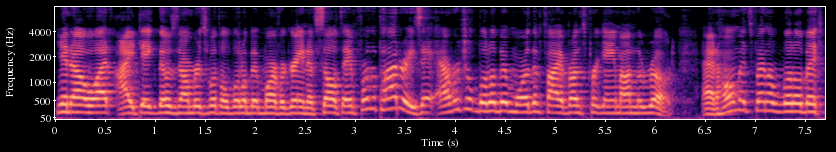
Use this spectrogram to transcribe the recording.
you know what? I take those numbers with a little bit more of a grain of salt. And for the Padres, they average a little bit more than five runs per game on the road. At home, it's been a little bit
